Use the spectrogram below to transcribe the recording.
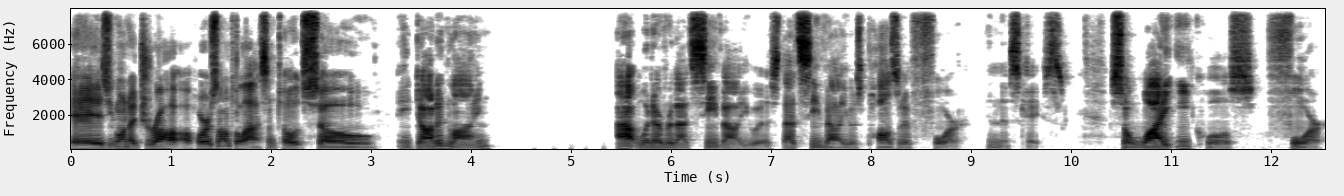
is you want to draw a horizontal asymptote, so a dotted line at whatever that c value is. That c value is positive 4 in this case. So y equals 4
